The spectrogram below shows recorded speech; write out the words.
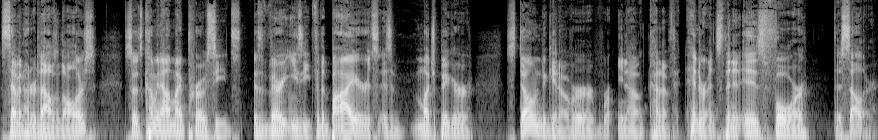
seven hundred thousand dollars. So it's coming out of my proceeds. It's very easy for the buyer. It's, it's a much bigger stone to get over, or you know, kind of hindrance than it is for the seller.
